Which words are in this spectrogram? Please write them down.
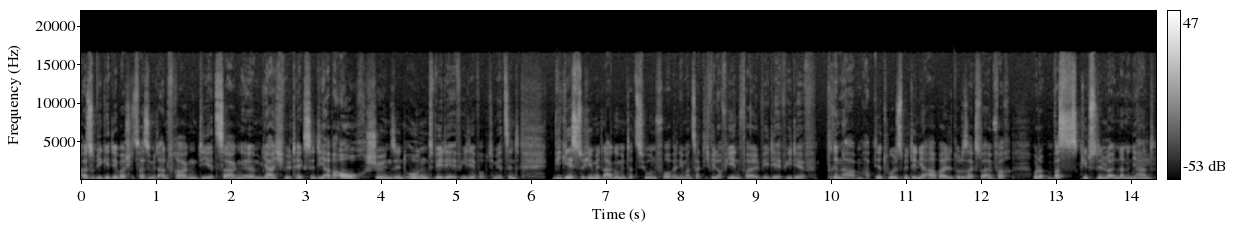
also wie geht ihr beispielsweise mit Anfragen, die jetzt sagen, ähm, ja, ich will Texte, die aber auch schön sind und WDF, IDF optimiert sind. Wie gehst du hier mit einer Argumentation vor, wenn jemand sagt, ich will auf jeden Fall WDF, IDF drin haben? Habt ihr Tools, mit denen ihr arbeitet oder sagst du einfach, oder was gibst du den Leuten dann in die Hand?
